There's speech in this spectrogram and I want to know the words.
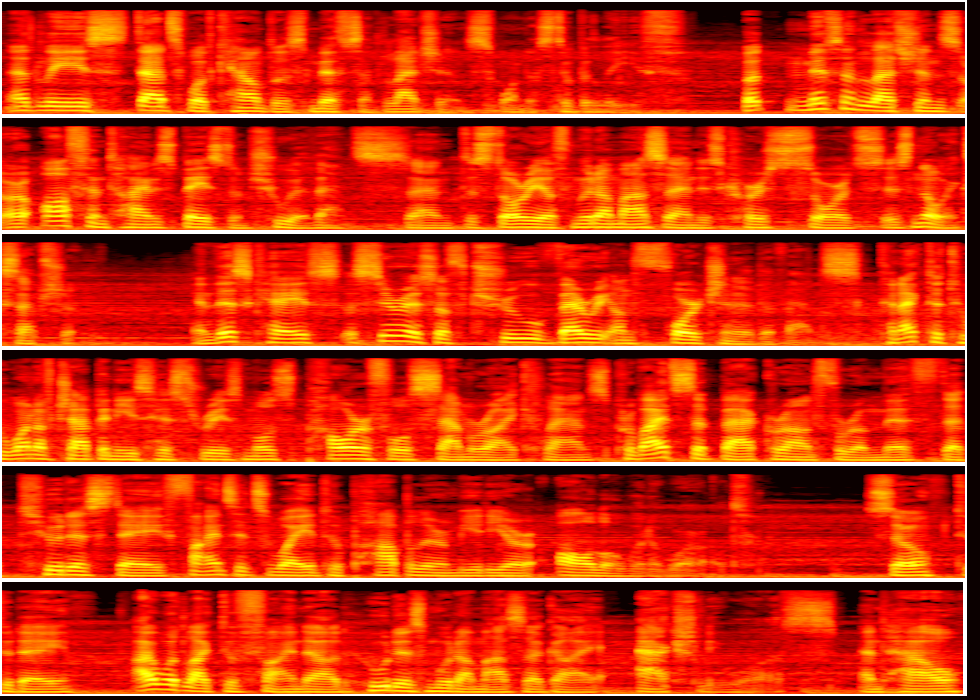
At least, that's what countless myths and legends want us to believe. But myths and legends are oftentimes based on true events, and the story of Muramasa and his cursed swords is no exception. In this case, a series of true, very unfortunate events, connected to one of Japanese history's most powerful samurai clans, provides the background for a myth that to this day finds its way into popular media all over the world. So, today, I would like to find out who this Muramasa guy actually was, and how,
